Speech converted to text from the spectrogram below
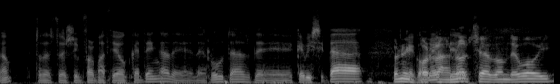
¿No? Entonces, toda esa información que tenga de, de rutas, de qué visitar, Bueno, y qué por la noche a dónde voy,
